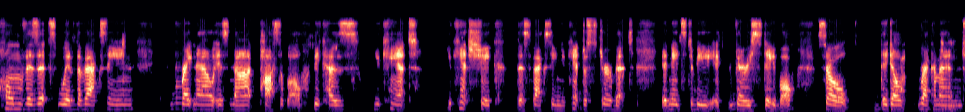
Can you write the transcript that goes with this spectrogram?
home visits with the vaccine right now is not possible because you can't you can't shake this vaccine you can't disturb it. It needs to be very stable. So they don't recommend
